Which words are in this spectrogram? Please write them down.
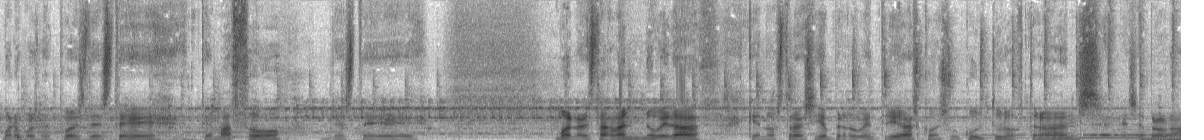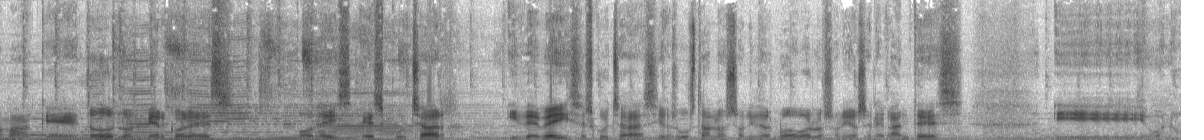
Bueno, pues después de este temazo, este. Bueno, esta gran novedad que nos trae siempre Rubén Trías con su Culture of Trance, ese programa que todos los miércoles podéis escuchar y debéis escuchar si os gustan los sonidos nuevos, los sonidos elegantes y bueno,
